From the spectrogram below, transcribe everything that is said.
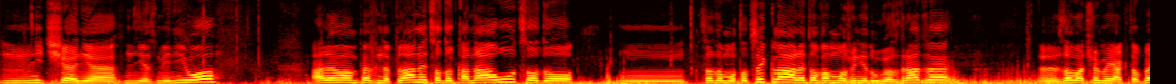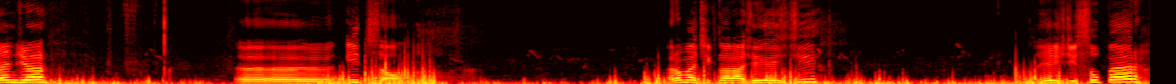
mm, nic się nie, nie zmieniło, ale mam pewne plany co do kanału, co do, mm, co do motocykla, ale to Wam może niedługo zdradzę. E, Zobaczymy jak to będzie. E, I co? Romecik na razie jeździ. Jeździ super.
